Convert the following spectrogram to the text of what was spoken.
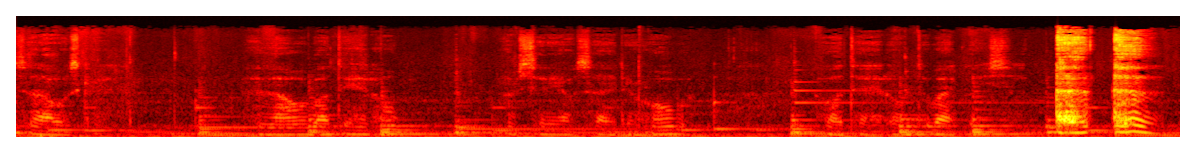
So that was good. And now I'm about to head home. I'm sitting outside their home. About to head home to my place.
